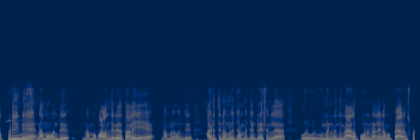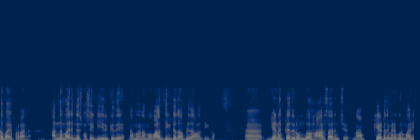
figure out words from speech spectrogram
அப்படின்னு நம்ம வந்து நம்ம வளர்ந்த விதத்தாலேயே நம்மளை வந்து அடுத்து நம்மளை நம்ம ஜென்ரேஷன்ல ஒரு ஒரு உமன் வந்து மேலே போகணுனாலே நம்ம பேரண்ட்ஸ் கூட பயப்படுறாங்க. அந்த மாதிரி இந்த சொசைட்டி இருக்குது. நம்மளை நம்ம வளர்த்திக்கிட்டதும் அப்படிதான் வளர்த்திக்கிட்டோம். எனக்கு அது ரொம்ப ஹார்ஸா இருந்துச்சு. நான் கேட்டதுமே எனக்கு ஒரு மாதிரி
